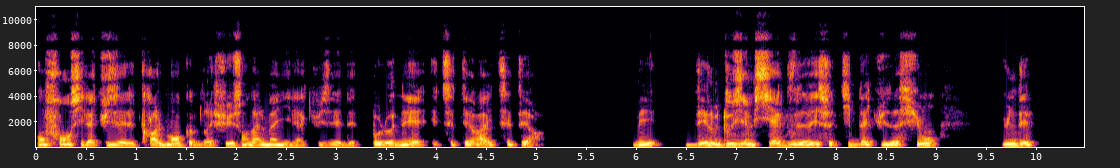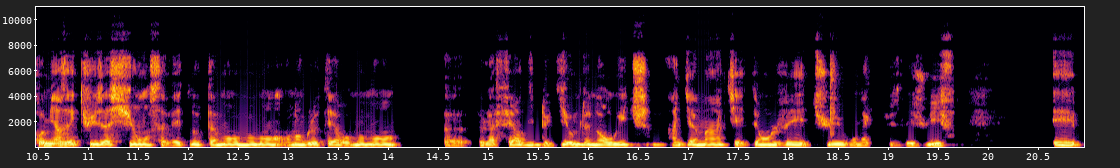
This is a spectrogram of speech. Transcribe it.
En France, il est accusé d'être allemand, comme Dreyfus, en Allemagne, il est accusé d'être polonais, etc., etc. Mais dès le XIIe siècle, vous avez ce type d'accusation. Une des premières accusations, ça va être notamment au moment, en Angleterre, au moment euh, de l'affaire dite de Guillaume de Norwich, un gamin qui a été enlevé et tué où on accuse les juifs. Et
